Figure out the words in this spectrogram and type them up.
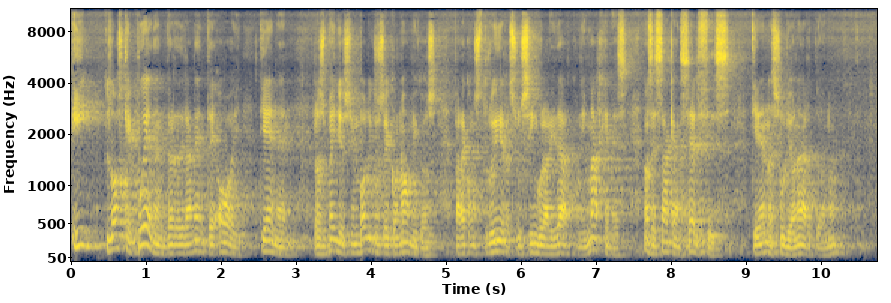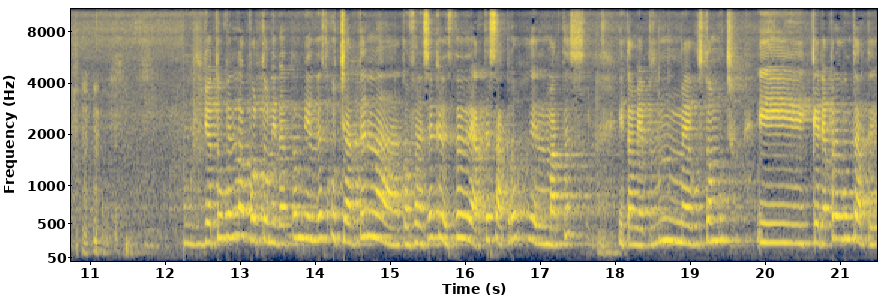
Y los que pueden verdaderamente hoy tienen los medios simbólicos y económicos para construir su singularidad con imágenes, no se sacan selfies, tienen a su Leonardo, ¿no? Yo tuve la oportunidad también de escucharte en la conferencia que diste de arte sacro el martes y también pues, me gustó mucho. Y quería preguntarte,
